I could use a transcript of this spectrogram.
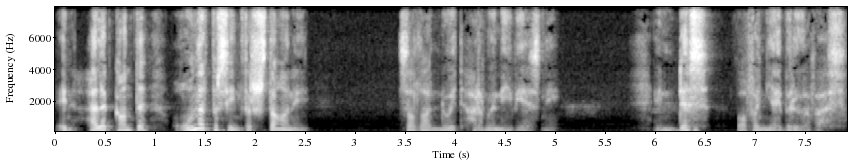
en hulle kante 100% verstaan nie sal daar nooit harmonie wees nie. En dis waarvan jy beroof was.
